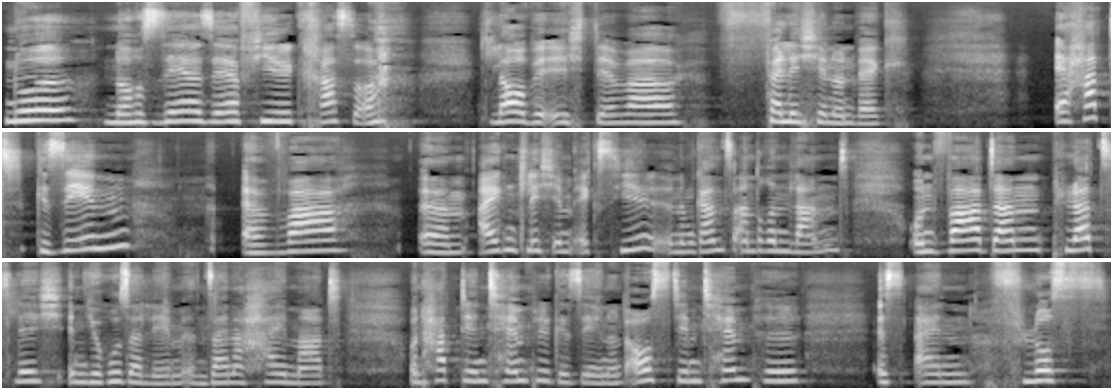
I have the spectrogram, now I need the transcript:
nur noch sehr, sehr viel krasser, glaube ich. Der war völlig hin und weg. Er hat gesehen, er war ähm, eigentlich im Exil in einem ganz anderen Land und war dann plötzlich in Jerusalem, in seiner Heimat und hat den Tempel gesehen. Und aus dem Tempel ist ein Fluss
